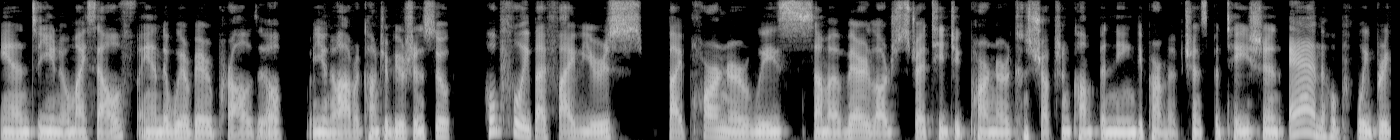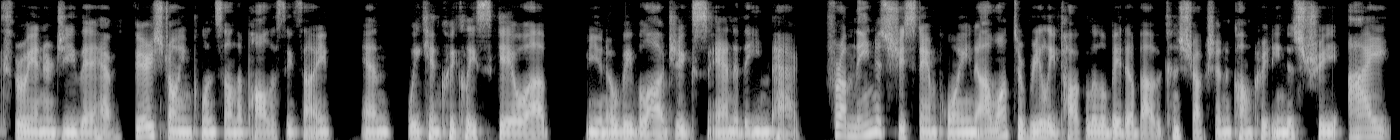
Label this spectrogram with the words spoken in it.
and, you know, myself. And we're very proud of, you know, our contribution. So hopefully by five years, by partner with some uh, very large strategic partner, construction company, Department of Transportation, and hopefully Breakthrough Energy, they have very strong influence on the policy side. And we can quickly scale up, you know, WaveLogix and the impact from the industry standpoint, I want to really talk a little bit about the construction and concrete industry. I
